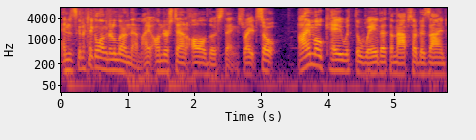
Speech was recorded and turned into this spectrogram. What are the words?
and it's going to take longer to learn them. I understand all of those things right? So I'm okay with the way that the maps are designed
